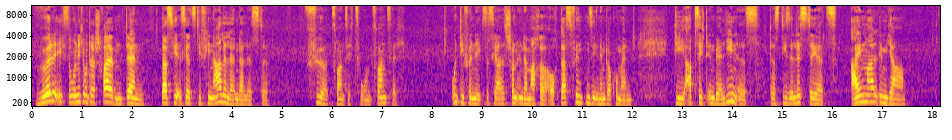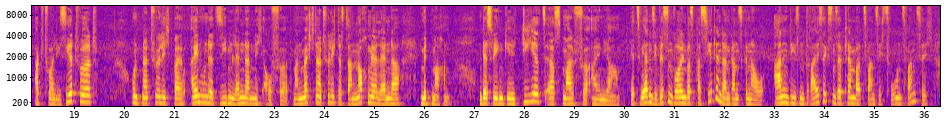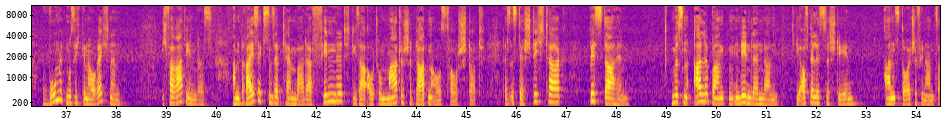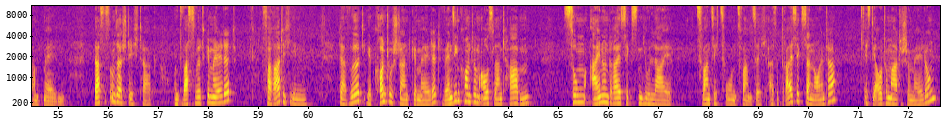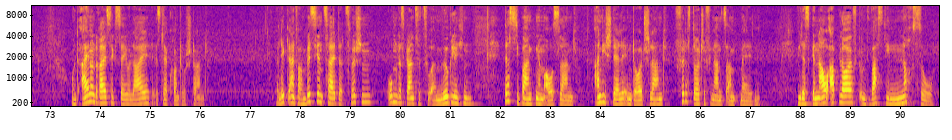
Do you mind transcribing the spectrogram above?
Würde ich so nicht unterschreiben, denn das hier ist jetzt die finale Länderliste für 2022. Und die für nächstes Jahr ist schon in der Mache. Auch das finden Sie in dem Dokument. Die Absicht in Berlin ist, dass diese Liste jetzt einmal im Jahr aktualisiert wird und natürlich bei 107 Ländern nicht aufhört. Man möchte natürlich, dass dann noch mehr Länder mitmachen. Und deswegen gilt die jetzt erstmal für ein Jahr. Jetzt werden Sie wissen wollen, was passiert denn dann ganz genau an diesem 30. September 2022? Womit muss ich genau rechnen? Ich verrate Ihnen das. Am 30. September, da findet dieser automatische Datenaustausch statt. Das ist der Stichtag. Bis dahin müssen alle Banken in den Ländern, die auf der Liste stehen, ans deutsche Finanzamt melden. Das ist unser Stichtag. Und was wird gemeldet? Verrate ich Ihnen. Da wird Ihr Kontostand gemeldet, wenn Sie ein Konto im Ausland haben, zum 31. Juli 2022. Also 30.09. ist die automatische Meldung und 31. Juli ist der Kontostand. Da liegt einfach ein bisschen Zeit dazwischen, um das Ganze zu ermöglichen, dass die Banken im Ausland an die Stelle in Deutschland für das deutsche Finanzamt melden. Wie das genau abläuft und was die noch so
